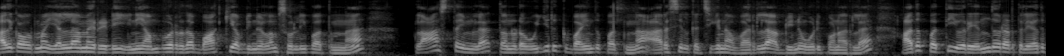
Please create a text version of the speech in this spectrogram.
அதுக்கப்புறமா எல்லாமே ரெடி இனி அம்பு வர்றதா பாக்கி அப்படின்னு எல்லாம் சொல்லி பார்த்தோம்னா கிளாஸ் டைமில் தன்னோட உயிருக்கு பயந்து பார்த்தீங்கன்னா அரசியல் கட்சிக்கு நான் வரல அப்படின்னு ஓடி போனார்ல. அதை பற்றி இவர் எந்த ஒரு இடத்துலையாவது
